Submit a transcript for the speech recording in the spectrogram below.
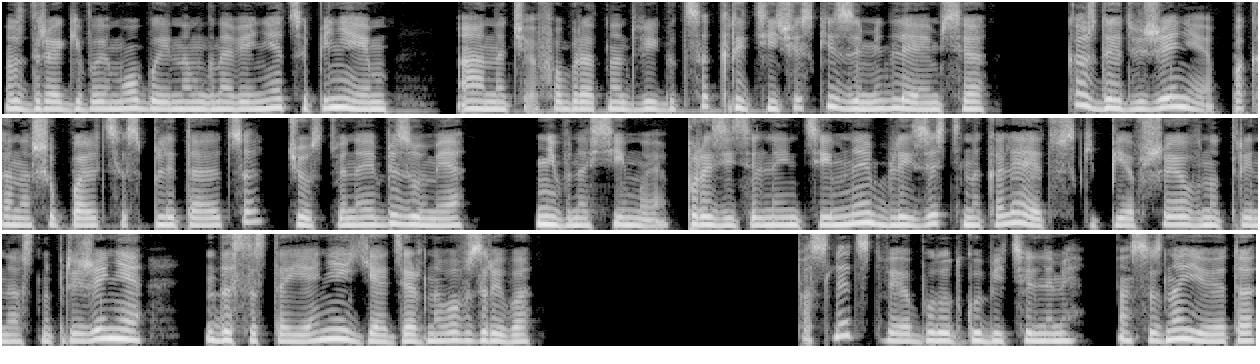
Вздрагиваем оба и на мгновение цепенеем, а, начав обратно двигаться, критически замедляемся. Каждое движение, пока наши пальцы сплетаются, чувственное безумие. Невыносимая, поразительно интимная близость накаляет вскипевшее внутри нас напряжение до состояния ядерного взрыва. Последствия будут губительными. Осознаю это.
